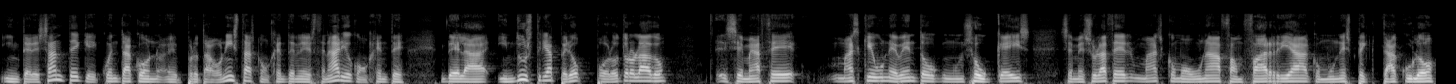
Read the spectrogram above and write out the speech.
interesante, que cuenta con eh, protagonistas, con gente en el escenario, con gente de la industria, pero por otro lado eh, se me hace más que un evento, un showcase, se me suele hacer más como una fanfarria, como un espectáculo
